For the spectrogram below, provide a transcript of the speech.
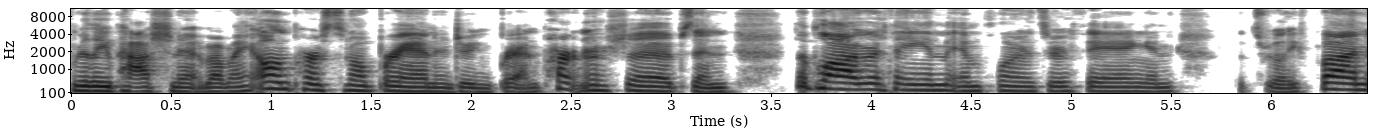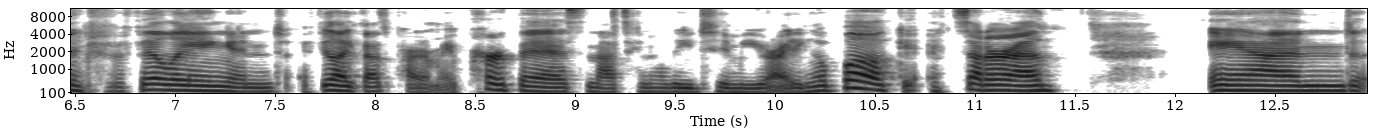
really passionate about my own personal brand and doing brand partnerships and the blogger thing and the influencer thing and it's really fun and fulfilling and I feel like that's part of my purpose and that's going to lead to me writing a book, etc. And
